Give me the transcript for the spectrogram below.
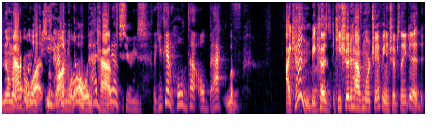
no matter one- what, he had LeBron will always have series. Like you can't hold that all back. Le- I can because he should have more championships than he did.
